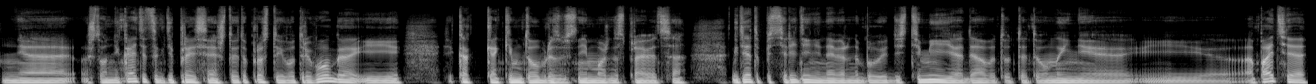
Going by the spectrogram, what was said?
что он не катится к депрессии, что это просто его тревога, и как, каким-то образом с ним можно справиться. Где-то посередине, наверное, будет дистемия, да, вот, вот это уныние и апатия,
